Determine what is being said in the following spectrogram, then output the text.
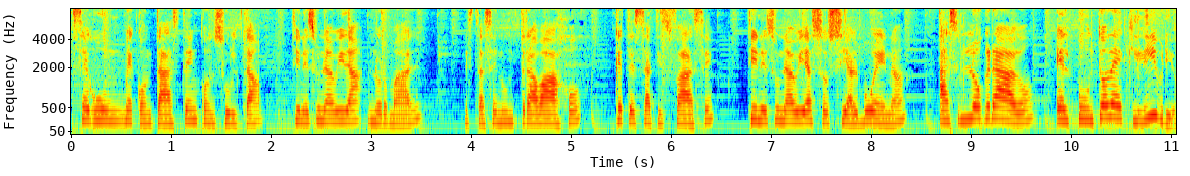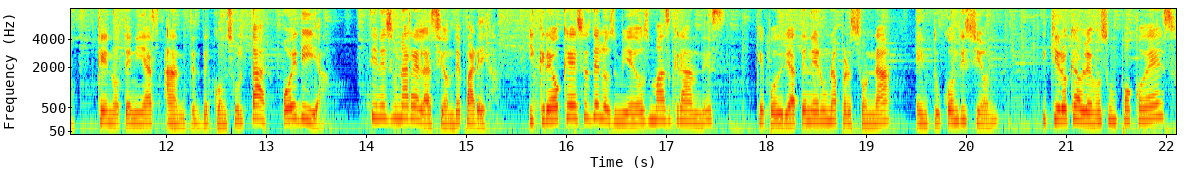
según me contaste en consulta, tienes una vida normal, estás en un trabajo que te satisface, tienes una vida social buena, has logrado el punto de equilibrio que no tenías antes de consultar. Hoy día tienes una relación de pareja y creo que eso es de los miedos más grandes que podría tener una persona en tu condición y quiero que hablemos un poco de eso.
